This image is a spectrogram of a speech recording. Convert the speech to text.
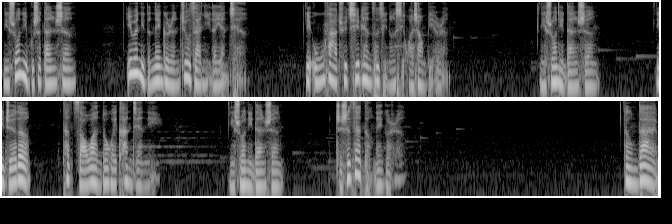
你说你不是单身，因为你的那个人就在你的眼前，你无法去欺骗自己能喜欢上别人。你说你单身，你觉得他早晚都会看见你。你说你单身，只是在等那个人，等待。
